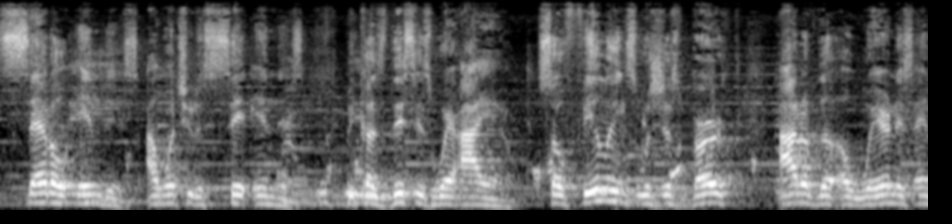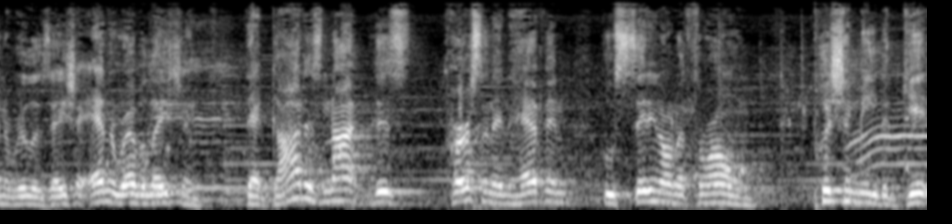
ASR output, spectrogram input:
settle in this. I want you to sit in this because this is where I am. So, feelings was just birthed out of the awareness and the realization and the revelation that God is not this person in heaven who's sitting on a throne pushing me to get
